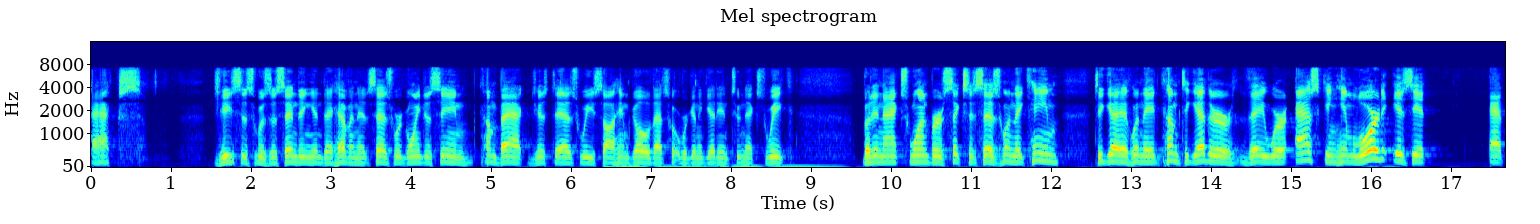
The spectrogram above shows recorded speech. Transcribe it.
Acts, Jesus was ascending into heaven. It says we're going to see him come back just as we saw him go. That's what we're going to get into next week. But in Acts 1, verse 6, it says, When they came together, when they had come together, they were asking him, Lord, is it at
